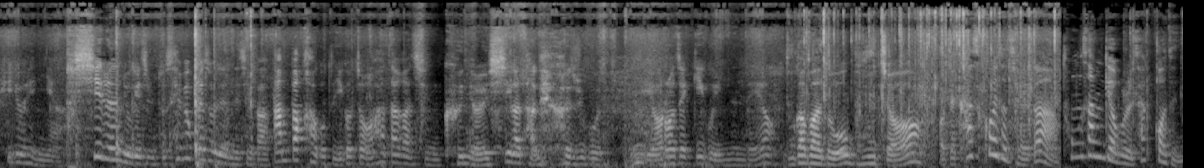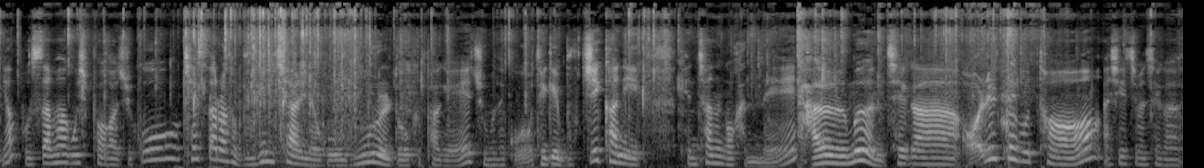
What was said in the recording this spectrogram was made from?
필요했냐. 사실은 이게 지금 또 새벽 배송이었는데 제가 깜빡하고 또 이것저것 하다가 지금 근 10시가 다 돼가지고 여러 재 끼고 있는데요. 누가 봐도 무죠. 어제 카스코에서 제가 통삼겹을 샀거든요. 보쌈 하고 싶어가지고 채 썰어서 무김치 하려고 무를 또 급하게 주문했고 되게 묵직하니 괜찮은 것 같네. 다음은 제가 어릴 때부터 아시겠지만 제가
